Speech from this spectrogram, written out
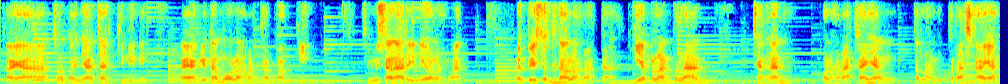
kayak contohnya aja gini nih. Kayak kita mau olahraga pagi. Semisal hari ini olahraga. Besok kita olahraga. Ya pelan-pelan. Jangan olahraga yang terlalu keras kayak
